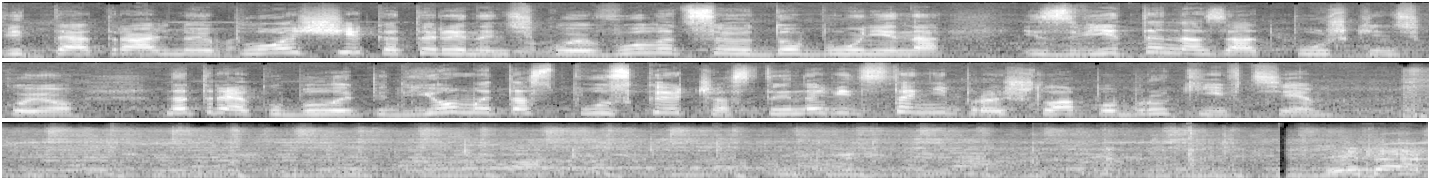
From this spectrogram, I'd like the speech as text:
від театральної площі Катерининською вулицею до Буніна і звідти назад Пушкінською. На треку були підйоми та спуски. Частина відстані пройшла по бруківці. Итак,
